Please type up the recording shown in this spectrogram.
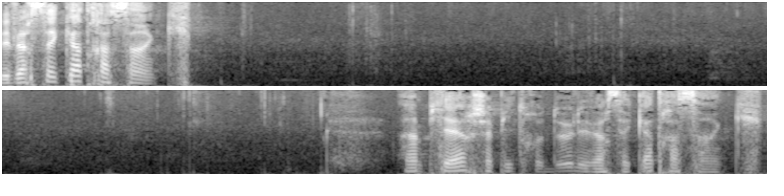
les versets 4 à 5. « 1 Pierre, chapitre 2, les versets 4 à 5.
